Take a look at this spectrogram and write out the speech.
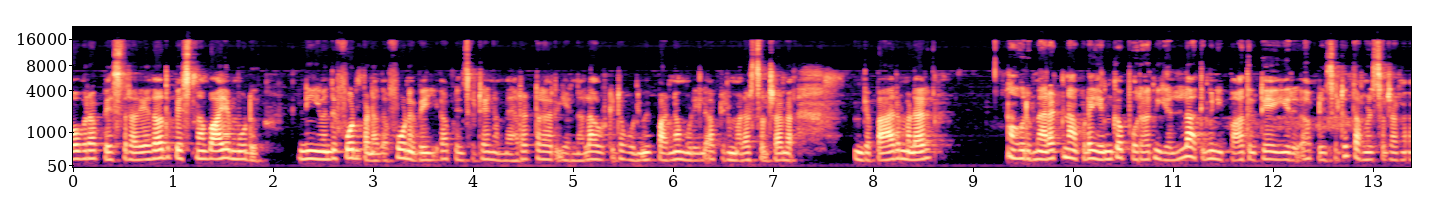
ஓவராக பேசுகிறாரு ஏதாவது பேசுனா வாய மூடு. நீ வந்து ஃபோன் பண்ணாத. ஃபோனை வெய் அப்படின்னு சொல்லிட்டு என்னை மிரட்டுறாரு. என்னால் அவர்கிட்ட ஒன்றுமே பண்ண முடியல அப்படின்னு மலர் சொல்கிறாங்க இங்கே பாரு மலர். அவர் மிரட்டினா கூட எங்கே போகிறாருன்னு எல்லாத்தையுமே நீ பார்த்துக்கிட்டே இரு அப்படின்னு சொல்லிட்டு தமிழ் சொல்கிறாங்க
